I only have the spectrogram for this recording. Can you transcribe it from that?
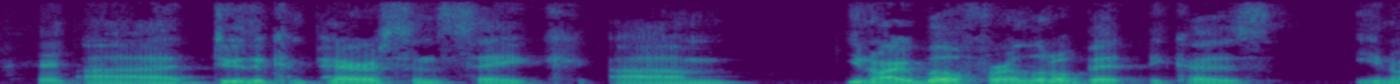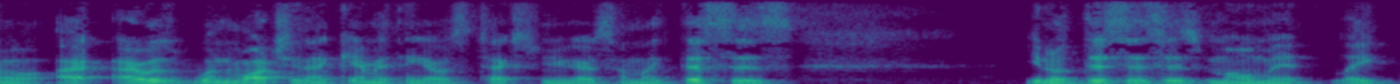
uh, do the comparison's sake. Um, you know, I will for a little bit because you know, I, I was when watching that game, I think I was texting you guys. I'm like, this is, you know, this is his moment. Like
